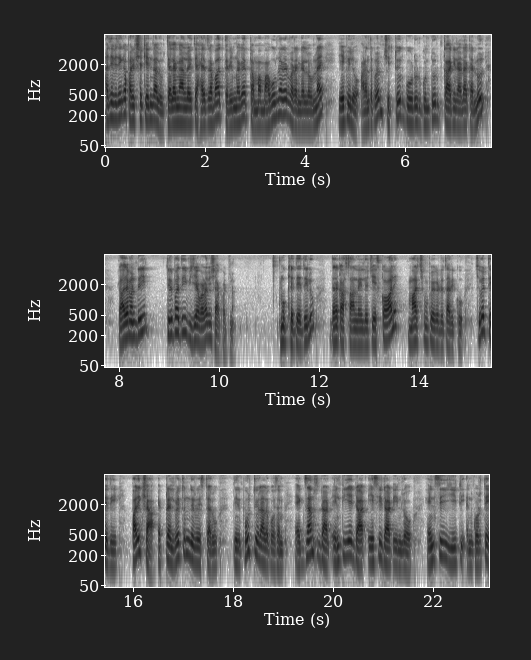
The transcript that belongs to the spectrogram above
అదేవిధంగా పరీక్ష కేంద్రాలు తెలంగాణలో అయితే హైదరాబాద్ కరీంనగర్ ఖమ్మం మహబూబ్ నగర్ వరంగల్లో ఉన్నాయి. ఏపీలో అనంతపురం చిత్తూరు గూడూరు గుంటూరు కాకినాడ కర్నూలు రాజమండ్రి తిరుపతి విజయవాడ విశాఖపట్నం. ముఖ్య తేదీలు దరఖాస్తు ఆన్లైన్లో చేసుకోవాలి. మార్చి ముప్పై ఒకటో తారీఖు చివరి తేదీ పరీక్ష ఏప్రిల్ ఇరవై తొమ్మిది నిర్వహిస్తారు. దీని పూర్తి వివరాల కోసం exams dot NTA dot AC dot ఇన్లో ఎన్సీఈటీ అని కొడితే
